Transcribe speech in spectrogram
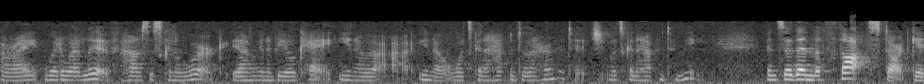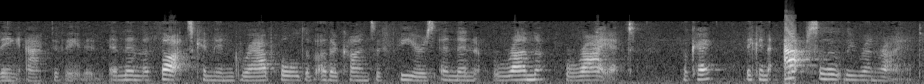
All right, where do I live? How's this going to work? I'm going to be okay. You know, uh, you know, what's going to happen to the hermitage? What's going to happen to me? And so then the thoughts start getting activated, and then the thoughts can then grab hold of other kinds of fears, and then run riot. Okay? They can absolutely run riot.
